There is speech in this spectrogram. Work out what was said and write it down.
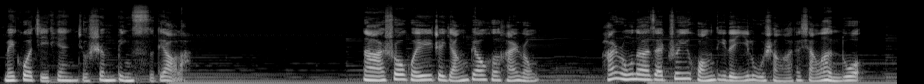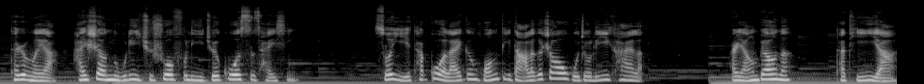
没过几天就生病死掉了。那说回这杨彪和韩荣，韩荣呢在追皇帝的一路上啊，他想了很多，他认为啊还是要努力去说服李傕郭汜才行，所以他过来跟皇帝打了个招呼就离开了。而杨彪呢，他提议啊，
